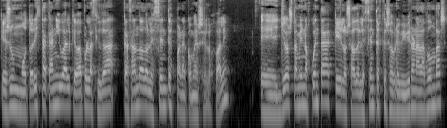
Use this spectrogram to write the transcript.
que es un motorista caníbal que va por la ciudad cazando adolescentes para comérselos, ¿vale? Eh, Josh también nos cuenta que los adolescentes que sobrevivieron a las bombas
